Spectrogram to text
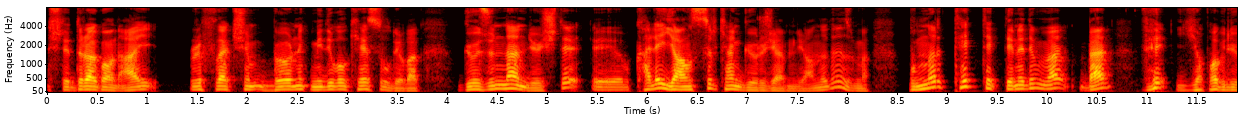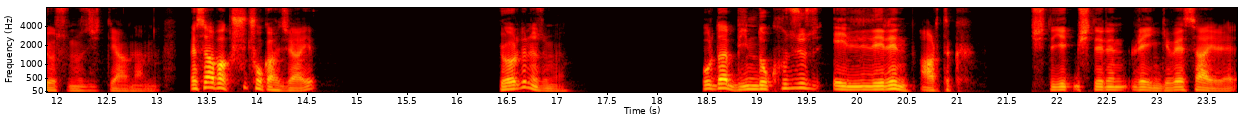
İşte Dragon Eye, Reflection, Burning Medieval Castle diyor bak. Gözünden diyor işte e, kale yansırken göreceğim diyor anladınız mı? Bunları tek tek denedim ben, ben ve yapabiliyorsunuz ciddi anlamda. Mesela bak şu çok acayip. Gördünüz mü? Burada 1950'lerin artık işte 70'lerin rengi vesaire.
